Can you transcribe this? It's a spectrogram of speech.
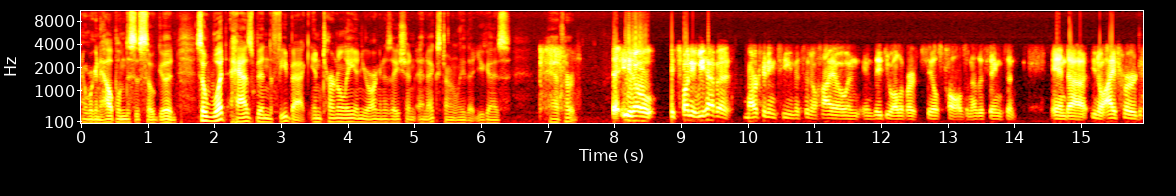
and we're going to help them. This is so good. So, what has been the feedback internally in your organization and externally that you guys have heard? Uh, you know, it's funny. We have a marketing team that's in Ohio, and, and they do all of our sales calls and other things. And and uh, you know, I've heard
